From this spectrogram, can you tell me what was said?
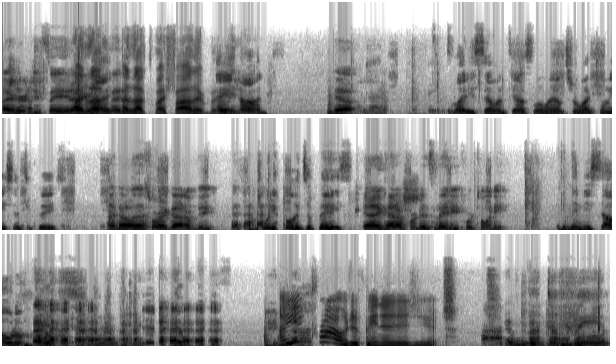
I heard you say it. I I, love. said I it. loved my father, but Hey, you know. on. Yeah, This lady's selling Tesla lamps for like 20 cents a piece. I know. That's where I got them, dude. 20 coins a piece. Yeah, I got them for this lady for twenty. And then you sold them. Are you proud of being an idiot? What the feel?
